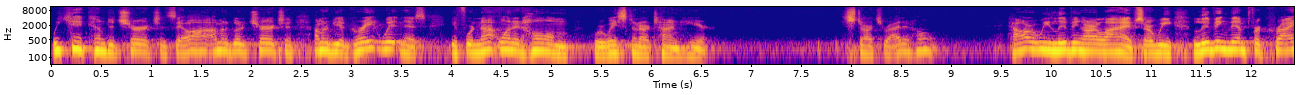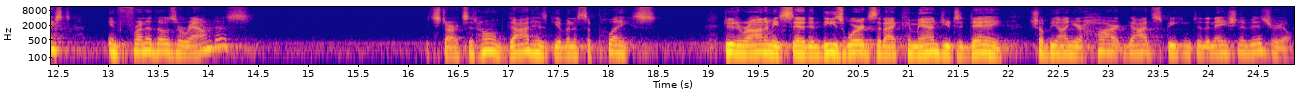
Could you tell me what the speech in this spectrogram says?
We can't come to church and say, Oh, I'm going to go to church and I'm going to be a great witness. If we're not one at home, we're wasting our time here. It starts right at home. How are we living our lives? Are we living them for Christ in front of those around us? It starts at home. God has given us a place. Deuteronomy said, In these words that I command you today shall be on your heart, God speaking to the nation of Israel.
